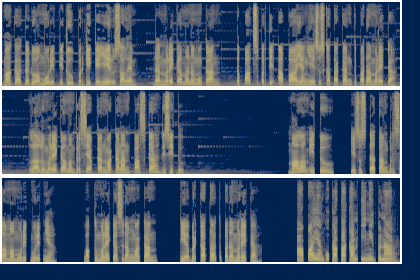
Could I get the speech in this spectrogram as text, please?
Maka kedua murid itu pergi ke Yerusalem dan mereka menemukan tepat seperti apa yang Yesus katakan kepada mereka. Lalu mereka mempersiapkan makanan Paskah di situ. Malam itu, Yesus datang bersama murid-muridnya. Waktu mereka sedang makan, dia berkata kepada mereka, Apa yang kukatakan ini benar.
